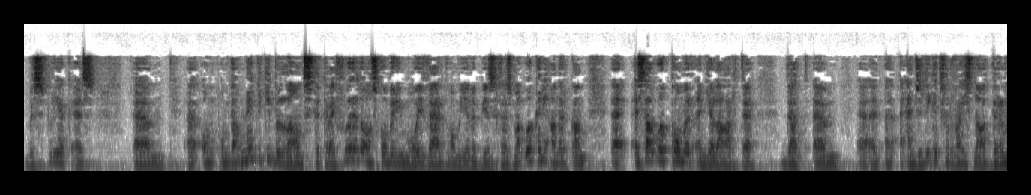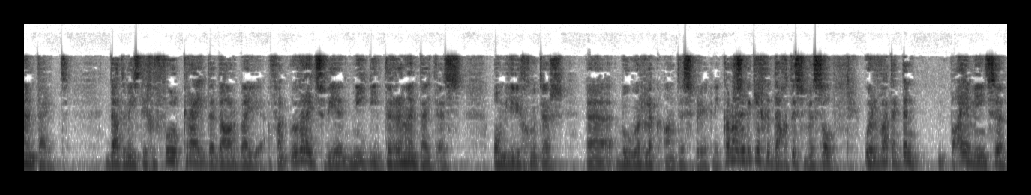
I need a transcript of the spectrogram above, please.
bespreek is. Ehm um, uh, om om dan net 'n bietjie balans te kry voordat ons kom by die mooi werk waarmee jy besig is, maar ook aan die ander kant uh, is daar ook kommer in julle harte dat ehm um, uh, uh, Angelique het verwys na dringendheid dat mense die gevoel kry dat daarby van owerheidswee nie die dringendheid is om hierdie goeders uh behoorlik aan te spreek nie. Kan ons 'n bietjie gedagtes wissel oor wat ek dink baie mense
